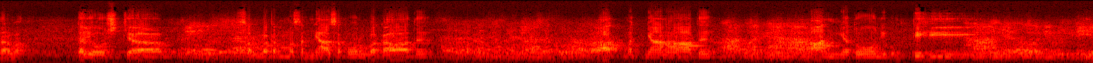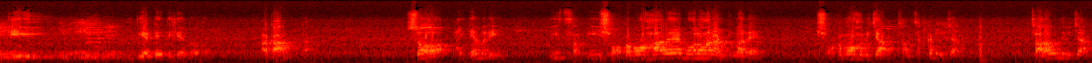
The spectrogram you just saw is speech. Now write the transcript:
తర్వాత తయోశ్చ సర్వకర్మ సన్యాసపూర్వకాత్ ఆత్మజ్ఞానాత్ నాణ్యతో నివృత్తి ఇది ఇది అంటే ఇది హేతో ఆ కారణంగా సో అయితే మరి ఈ స- ఈ శోకమోహాలే మూలం అని అంటున్నారే. ఈ శోకమోహ విచారం చాలా చక్కటి విచారం. చాలా ఉంది విచారం.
